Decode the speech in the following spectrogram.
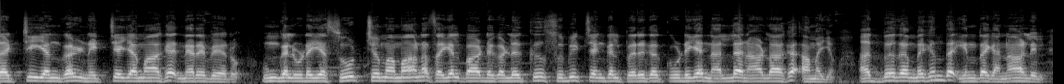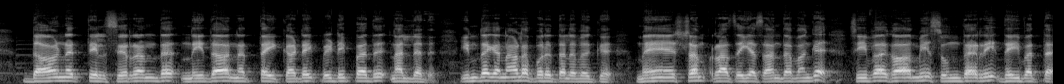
லட்சியங்கள் நிச்சயமாக நிறைவேறும். உங்களுடைய சூட்சுமமான செயல்பாடுகளுக்கு சுபிட்சங்கள் பெருகக்கூடிய நல்ல நாளாக அமையும். அற்புதம் மிகுந்த இன்றைய நாளில் தானத்தில் சிறந்த நிதானத்தை கடைபிடிப்பது நல்லது. இன்றைய நாளை பொறுத்தளவுக்கு மேஷம் ராசியை சார்ந்தவங்க சிவகாமி சுந்தரி தெய்வத்தை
